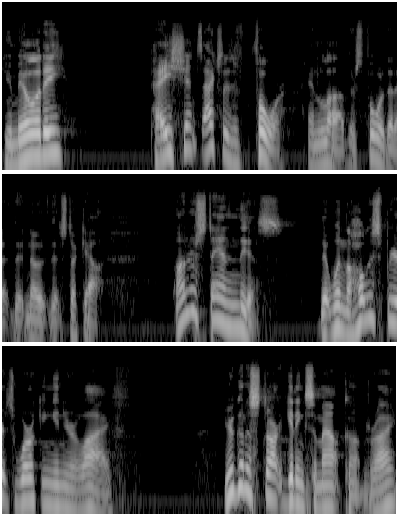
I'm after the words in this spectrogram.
humility, patience. Actually, there's four, and love. There's four that, that, that stuck out. Understand this that when the Holy Spirit's working in your life, you're going to start getting some outcomes, right?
